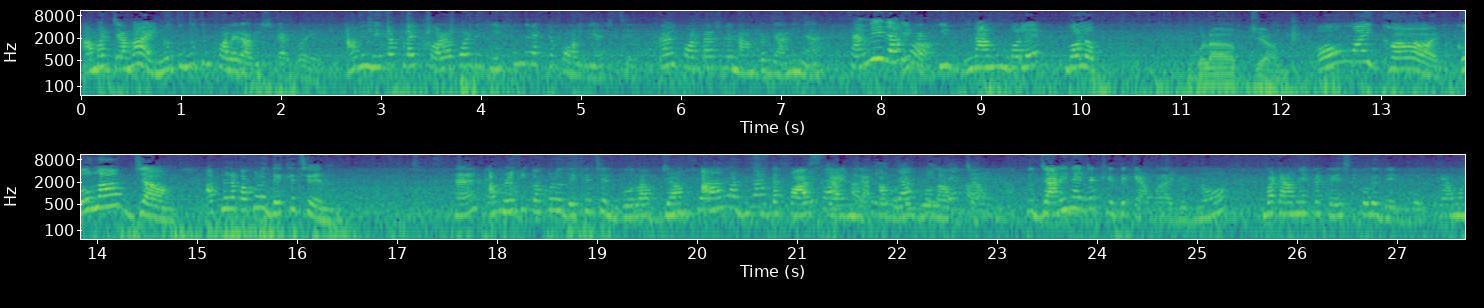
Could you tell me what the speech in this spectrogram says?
আমার জামাই নতুন নতুন ফলের আবিষ্কার করে। আমি মেকআপ লাইট করার পরে দেখি এই সুন্দর একটা ফল নিয়ে আসছে। তা আমি ফলটা আসলে নামটা জানি না। আমি এটা কি নাম বলে? বলো। গোলাপ জাম। ও মাই গড গোলাপ জাম। আপনারা কখনো দেখেছেন? হ্যাঁ? আপনারা কি কখনো দেখেছেন গোলাপ জাম? আমার this is the first time দেখা হলো গোলাপ জাম। তো জানি না এটা খেতে কেমন এই জন্য বাট আমি একটা টেস্ট করে দেখব কেমন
